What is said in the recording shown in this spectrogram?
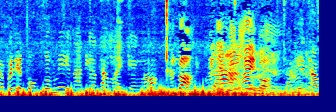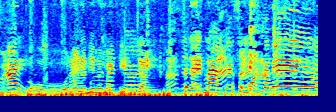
นะประเด็นผมตรงนี้นาเดียทำให้เก่งเนาะนั่นบอกนั่นจะทำให้บอกนาเดียทำให้ โอ้โหน้องนาเดียทำไมเก่งจังแสดงหน้ายายสมอนไปแล้ว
